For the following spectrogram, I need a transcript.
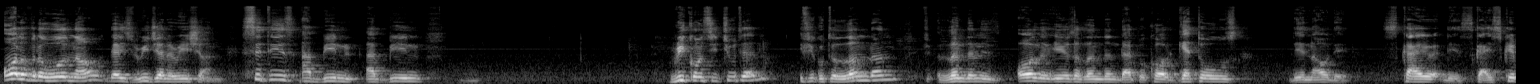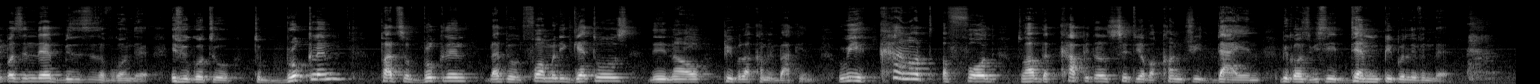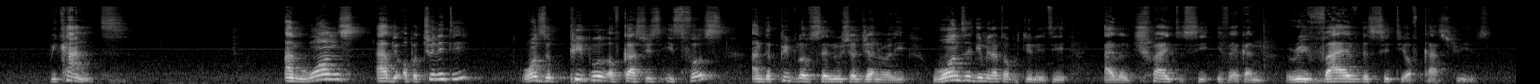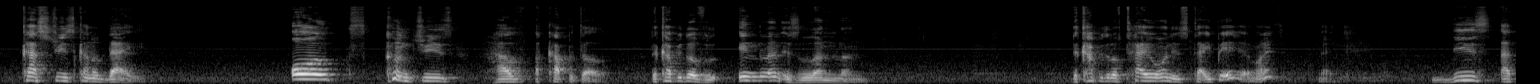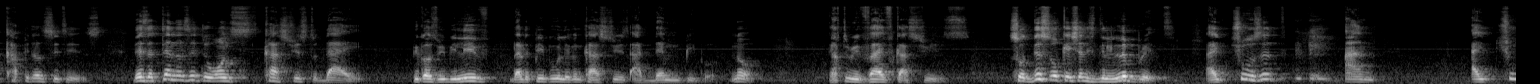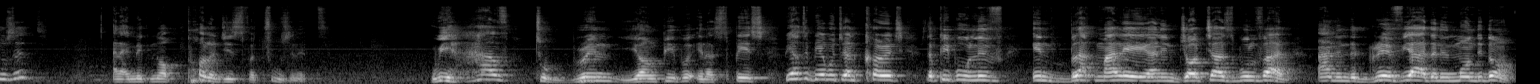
All over the world now, there is regeneration. Cities are being, are being reconstituted. If you go to London, London is all the areas of London that were called ghettos. They now the sky the skyscrapers in there. Businesses have gone there. If you go to to Brooklyn, parts of Brooklyn that were formerly ghettos, they now people are coming back in. We cannot afford to have the capital city of a country dying because we see them people living there. We can't. And once I have the opportunity, once the people of Castries East first and the people of. Lucia generally, once they give me that opportunity, I will try to see if I can revive the city of Castries. Castries cannot die all countries have a capital. The capital of England is London. The capital of Taiwan is Taipei, right? right. These are capital cities. There's a tendency to want Castries to die because we believe that the people who live in Castries are them people. No. You have to revive Castries. So this location is deliberate. I choose it and I choose it and I make no apologies for choosing it. We have to bring young people in a space. We have to be able to encourage the people who live in Black Mallet and in George Charles Boulevard and in the graveyard and in Morne Du Don.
